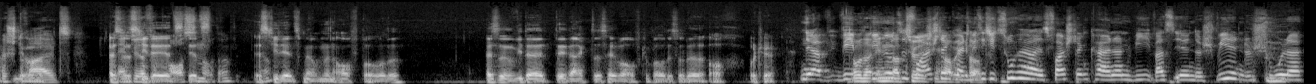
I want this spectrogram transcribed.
bestrahlt. Also es geht, ja jetzt, jetzt, es geht ja jetzt mehr um den Aufbau, oder? Also wie der, der Reaktor selber aufgebaut ist oder auch, okay. Ja, wie, wie wir uns das vorstellen können, wie sich die Zuhörer jetzt vorstellen können, wie, was ihr in der, Schule, in der Schule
